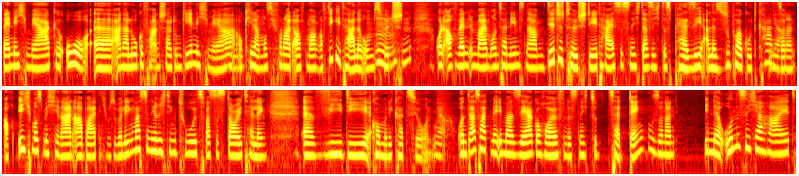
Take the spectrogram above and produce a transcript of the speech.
wenn ich merke, oh, äh, analoge Veranstaltungen gehen nicht mehr, mhm. okay, dann muss ich von heute auf morgen auf digitale umswitchen. Mhm. Und auch wenn in meinem Unternehmensnamen Digital steht, heißt es nicht, dass ich das per se alles super gut kann, ja. sondern auch ich muss mich hineinarbeiten. Ich muss überlegen, was sind die richtigen Tools, was ist Storytelling, äh, wie die Kommunikation. Ja. Und das hat mir immer sehr geholfen, das nicht zu zerdenken, sondern in der Unsicherheit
